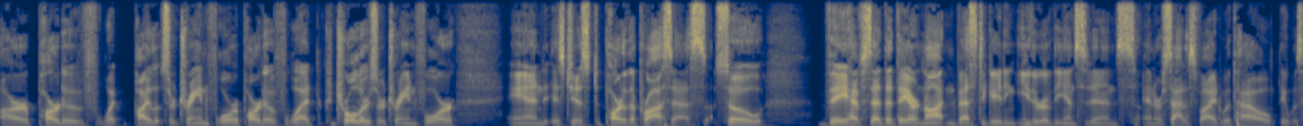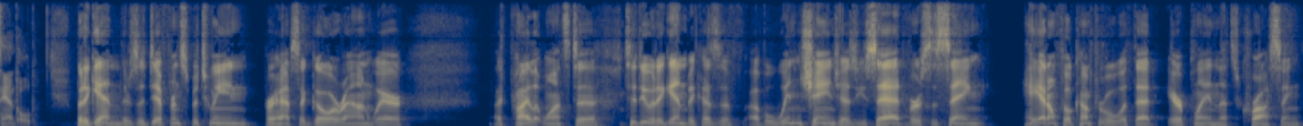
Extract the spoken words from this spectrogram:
are part of what pilots are trained for, part of what controllers are trained for and it's just part of the process. So they have said that they are not investigating either of the incidents and are satisfied with how it was handled. But again, there's a difference between perhaps a go around where a pilot wants to to do it again because of, of a wind change, as you said, versus saying, Hey, I don't feel comfortable with that airplane that's crossing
